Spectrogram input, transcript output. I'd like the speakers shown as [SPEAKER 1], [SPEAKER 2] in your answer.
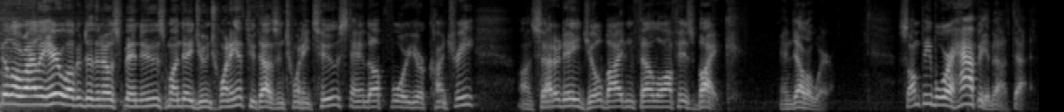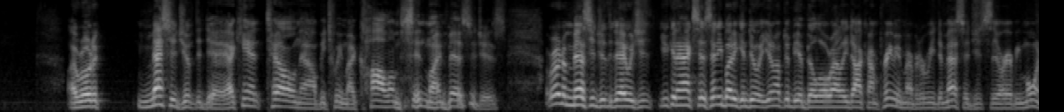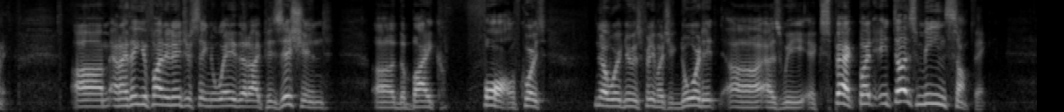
[SPEAKER 1] Hey, Bill O'Reilly here. Welcome to the No Spin News, Monday, June 20th, 2022. Stand up for your country. On Saturday, Joe Biden fell off his bike in Delaware. Some people were happy about that. I wrote a message of the day. I can't tell now between my columns and my messages. I wrote a message of the day, which is you can access, anybody can do it. You don't have to be a BillO'Reilly.com premium member to read the message, it's there every morning. Um, and I think you'll find it interesting the way that I positioned uh, the bike fall. Of course, Network News pretty much ignored it uh, as we expect, but it does mean something.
